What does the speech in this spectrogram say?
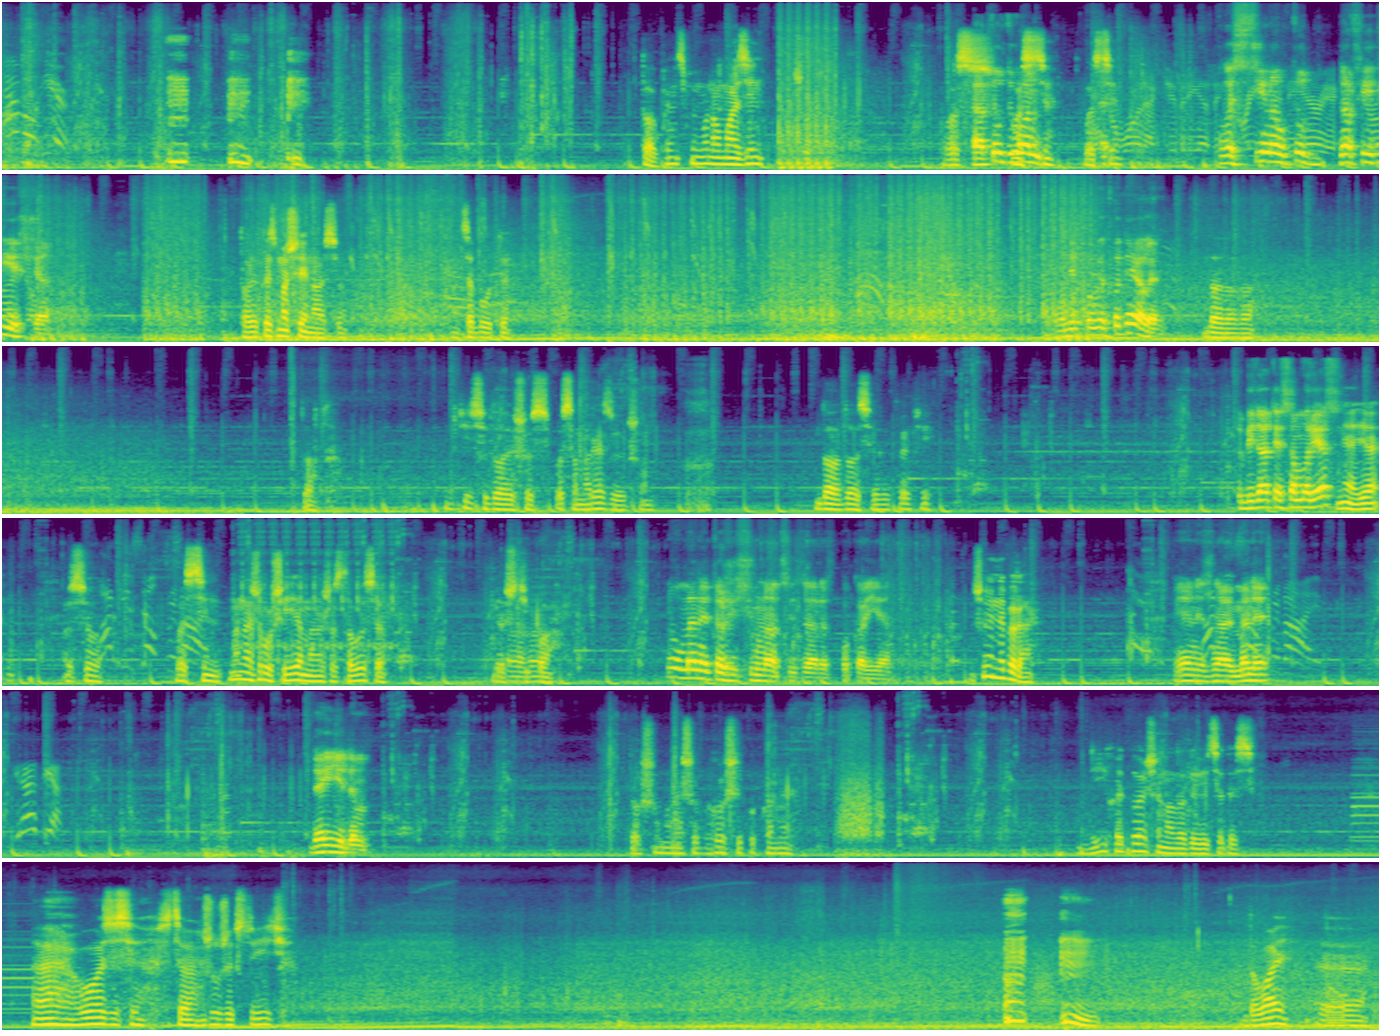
так, в принципі, в магазин. Вас, А тут вас, вон- вас activity has Пластинок increased in тут дофігіща. Так, якась машина ось. А це бути. Вони повиходили. Да, да, да. Так. Йдіть сюди я щось по саморезу, якщо. Да, да, серій третій. Тобі дати саморез? Ні, я. Yourself. пластин. У мене ж гроші є, в мене ж осталося. Я ж Ага. типа. Ну, у мене теж 17 зараз поки є. Що він не бере? Я не знаю, в мене. Де їдемо? Так що в мене щоб гроші поки не. Їхати далі треба дивитися десь. В оазісі ця жужик стоїть. Давай. Е,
